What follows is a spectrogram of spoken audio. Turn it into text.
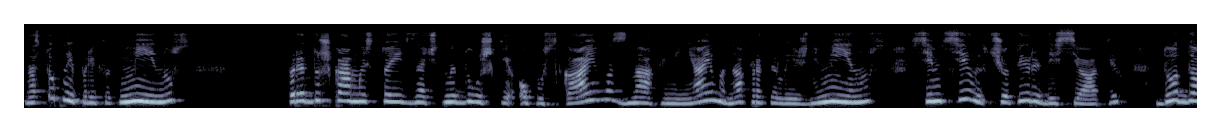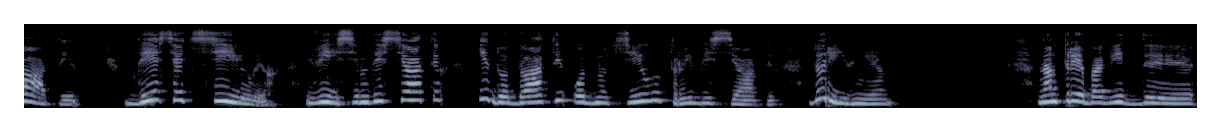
Наступний приклад мінус Перед дужками стоїть, значить, ми дужки опускаємо, знаки міняємо на протилежні. Мінус 7,4 додати 10,8 і додати 1,3. Дорівнює. Нам треба від е,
